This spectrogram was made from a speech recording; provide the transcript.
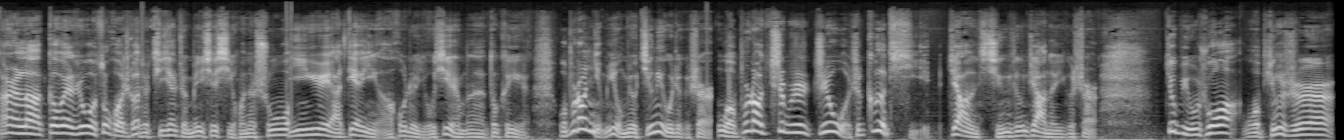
当然了，各位如果坐火车，就提前准备一些喜欢的书、音乐啊、电影啊或者游戏什么的都可以。我不知道你们有没有经历过这个事儿，我不知道是不是只有我是个体这样形成这样的一个事儿。就比如说，我平时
